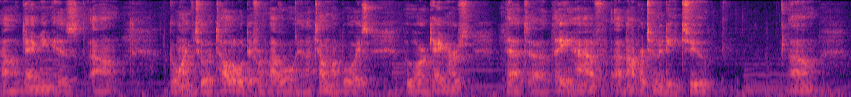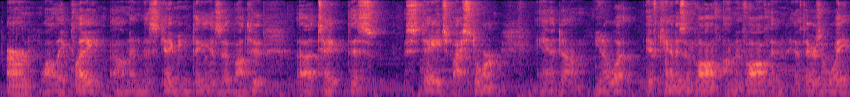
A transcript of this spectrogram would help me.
um, gaming is um, going to a total different level. And I tell my boys, who are gamers that uh, they have an opportunity to um, earn while they play. Um, and this gaming thing is about to uh, take this stage by storm. And um, you know what? If Kin is involved, I'm involved. And if there's a way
